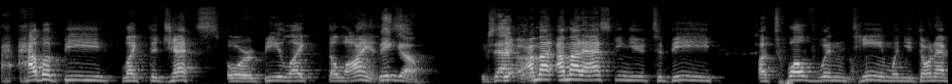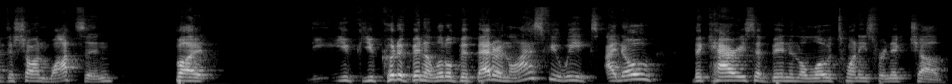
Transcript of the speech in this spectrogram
How about be like the Jets or be like the Lions? Bingo. Exactly. I'm not. I'm not asking you to be a 12 win team when you don't have Deshaun Watson, but you you could have been a little bit better in the last few weeks. I know the carries have been in the low 20s for Nick Chubb,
